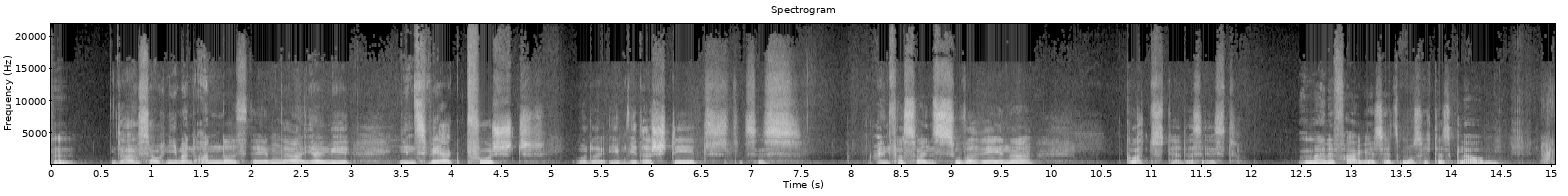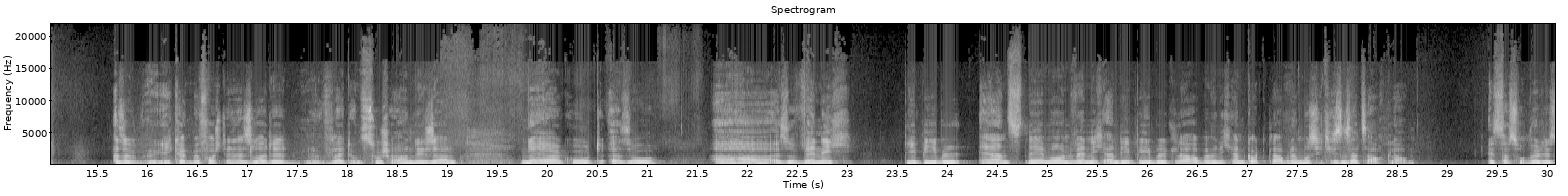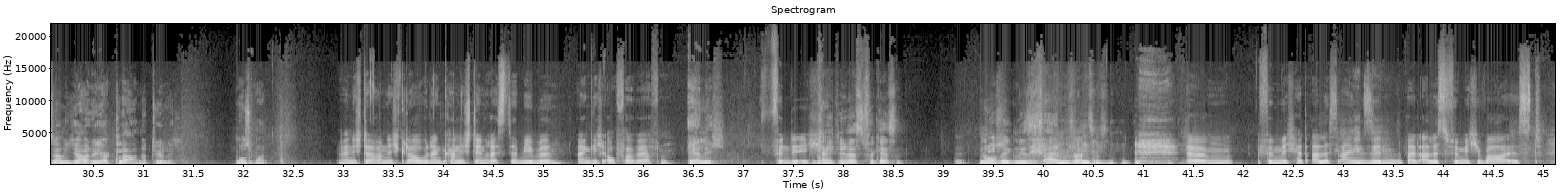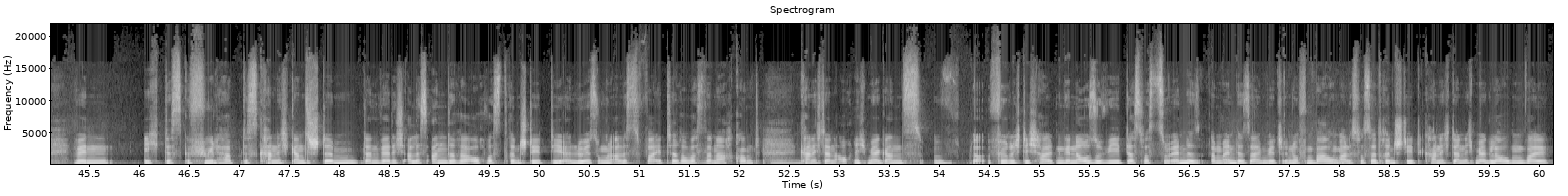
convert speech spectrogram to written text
Hm. Da ist auch niemand anders, der ihm hm. da irgendwie ins Werk pfuscht oder ihm widersteht. Das ist einfach so ein souveräner Gott, der das ist. Meine Frage ist jetzt, muss ich das glauben? Also ich könnte mir vorstellen, dass Leute vielleicht uns zuschauen, die sagen, naja gut, also aha, also wenn ich die Bibel ernst nehme und wenn ich an die Bibel glaube, wenn ich an Gott glaube, dann muss ich diesen Satz auch glauben. Ist das so? Würde ich sagen, ja, ja klar, natürlich. Muss man. Wenn ich daran nicht glaube, dann kann ich den Rest der Bibel eigentlich auch verwerfen. Ehrlich? Finde ich. Dann kann ich den Rest vergessen. Nur ich, wegen dieses einen Satzes. ähm, für mich hat alles einen Sinn, weil alles für mich wahr ist. Wenn ich das Gefühl habe, das kann nicht ganz stimmen, dann werde ich alles andere, auch was drin steht, die Erlösung und alles weitere, was danach kommt, mhm. kann ich dann auch nicht mehr ganz äh, für richtig halten. Genauso wie das, was zum Ende, am Ende sein wird in Offenbarung. Alles, was da drin steht, kann ich dann nicht mehr glauben, weil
